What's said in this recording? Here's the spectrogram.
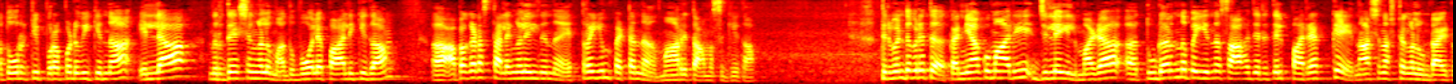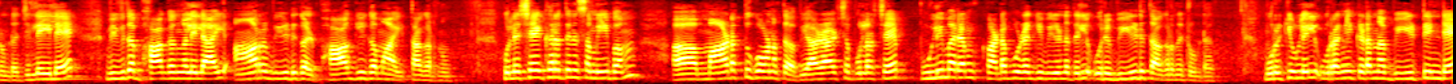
അതോറിറ്റി പുറപ്പെടുവിക്കുന്ന എല്ലാ നിർദ്ദേശങ്ങളും അതുപോലെ പാലിക്കുക. അപകട സ്ഥലങ്ങളിൽ നിന്ന് എത്രയും പെട്ടെന്ന് മാറി താമസിക്കുക. തിരുവനന്തപുരത്ത് കന്യാകുമാരി ജില്ലയിൽ മഴ തുടർന്ന് പെയ്യുന്ന സാഹചര്യത്തിൽ പരക്കെ നാശനഷ്ടങ്ങൾ ഉണ്ടായിട്ടുണ്ട്. ജില്ലയിലെ വിവിധ ഭാഗങ്ങളിലായി ആറ് വീടുകൾ ഭാഗികമായി തകർന്നു. കുലശേഖരത്തിന് സമീപം മാടത്തുകോണത്ത് വ്യാഴാഴ്ച പുലർച്ചെ പുളിമരം കടപുഴകി വീണതിൽ ഒരു വീട് തകർന്നിട്ടുണ്ട്. മുറിക്കുള്ളിൽ ഉറങ്ങിക്കിടന്ന വീട്ടിന്റെ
